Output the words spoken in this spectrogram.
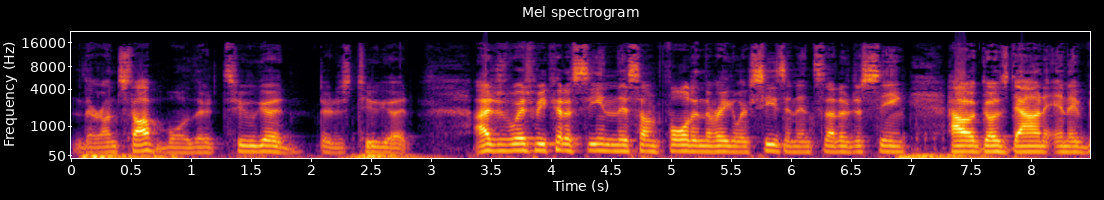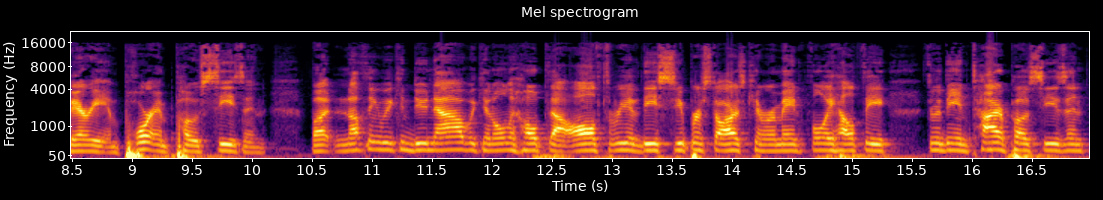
they're unstoppable. They're too good. They're just too good. I just wish we could have seen this unfold in the regular season instead of just seeing how it goes down in a very important postseason. But nothing we can do now. We can only hope that all three of these superstars can remain fully healthy through the entire postseason.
